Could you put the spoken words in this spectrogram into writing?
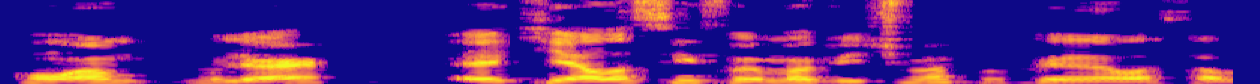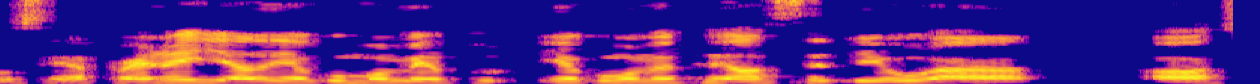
com a mulher é que ela sim foi uma vítima, porque ela estava sem a perna e ela em algum momento, em algum momento ela cedeu a, as,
